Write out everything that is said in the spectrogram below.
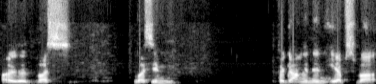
Also was, was im vergangenen Herbst war,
